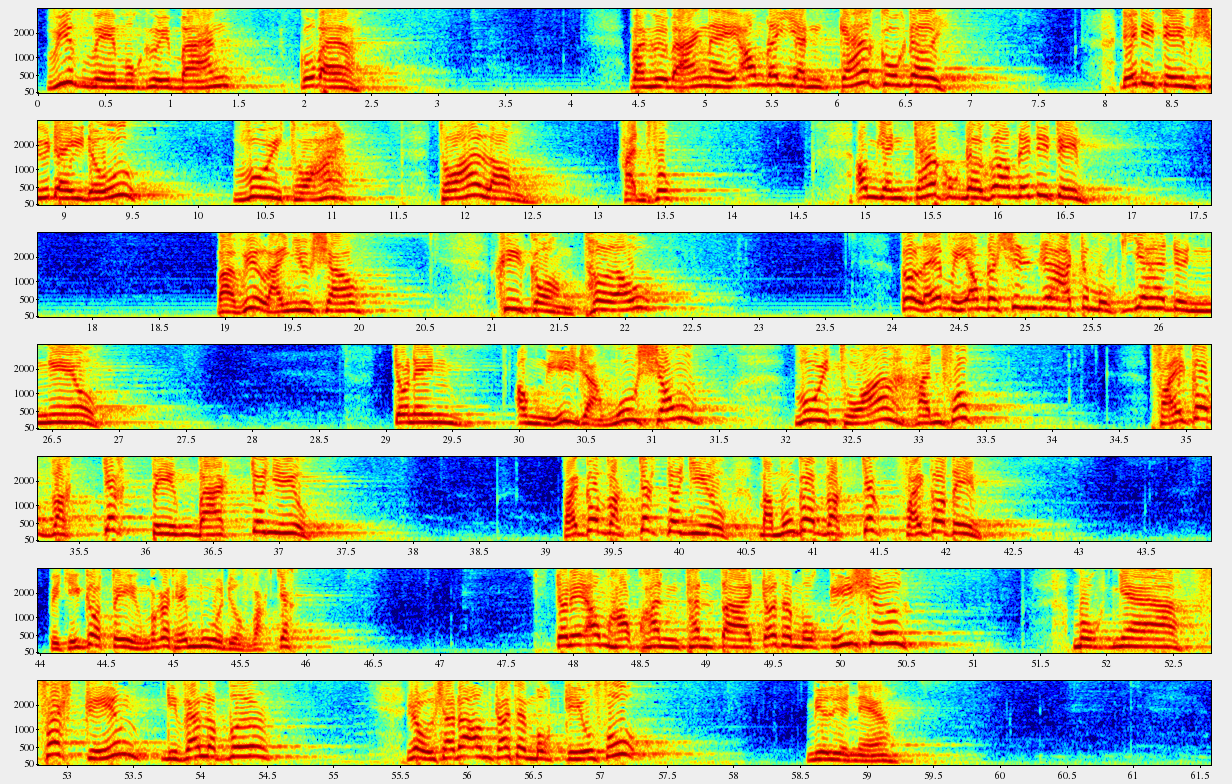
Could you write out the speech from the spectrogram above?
viết về một người bạn của bà. Và người bạn này, ông đã dành cả cuộc đời để đi tìm sự đầy đủ, vui thỏa thỏa lòng, hạnh phúc ông dành cả cuộc đời của ông để đi tìm. Bà viết lại như sau. Khi còn thơ ấu, có lẽ vì ông đã sinh ra trong một gia đình nghèo, cho nên ông nghĩ rằng muốn sống vui, thỏa, hạnh phúc, phải có vật chất tiền bạc cho nhiều. Phải có vật chất cho nhiều, mà muốn có vật chất phải có tiền vì chỉ có tiền mới có thể mua được vật chất. Cho nên ông học hành thành tài trở thành một kỹ sư, một nhà phát triển developer. Rồi sau đó ông trở thành một triệu phú millionaire.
